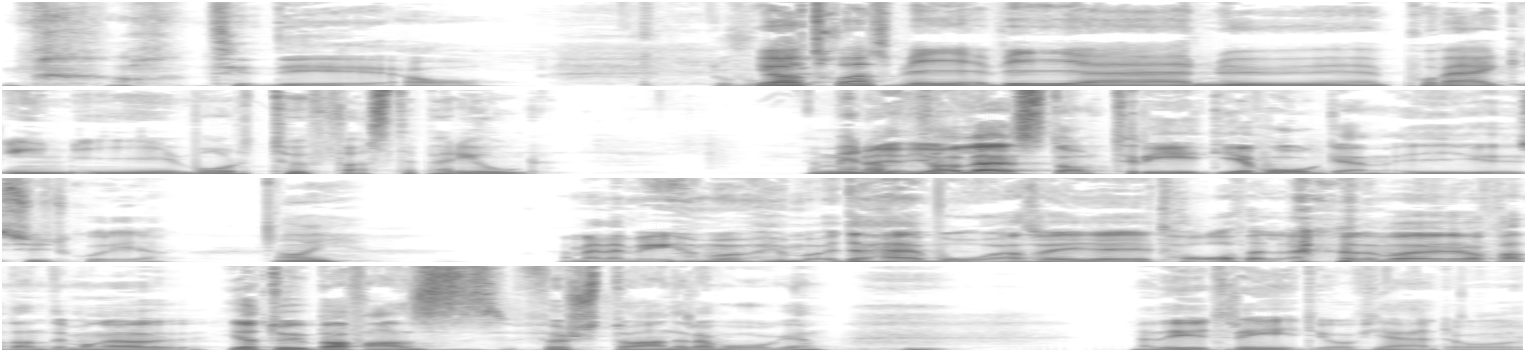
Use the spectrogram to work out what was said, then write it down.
Ja, det, det. Ja. Jag vi- tror att vi, vi är nu på väg in i vår tuffaste period. Jag menar, jag, jag läste om tredje vågen i Sydkorea. oj. Jag menar, men hur, hur, den här vågen, alltså är det ett hav eller? Jag fattar inte. Många, jag tror ju bara fanns första och andra vågen. Men det är ju tredje och fjärde och...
